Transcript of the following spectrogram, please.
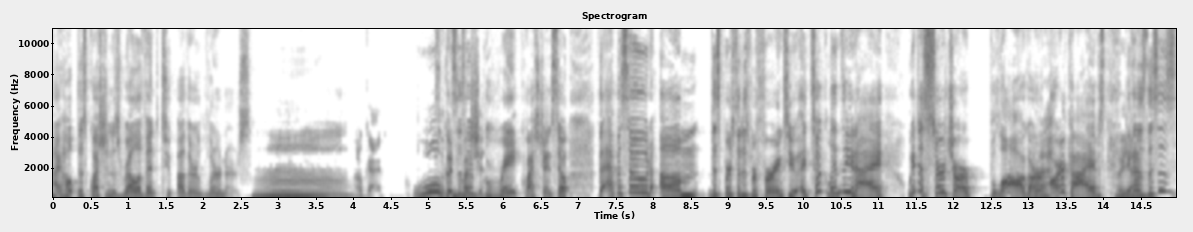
I hope this question is relevant to other learners. Mm, okay. Ooh, So good this question. Is a great question. So the episode um this person is referring to, it took Lindsay and I, we had to search our blog, Yeah. our archives, Oh, yeah. because this is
